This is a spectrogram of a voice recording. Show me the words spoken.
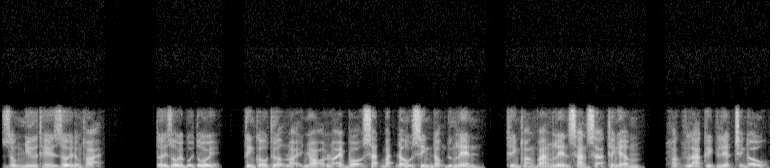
giống như thế giới đồng thoại. Tới rồi buổi tối, tinh cầu thượng loại nhỏ loài bò sắt bắt đầu sinh động đứng lên, thỉnh thoảng vang lên sàn sạt thanh âm, hoặc là kịch liệt tranh đấu.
